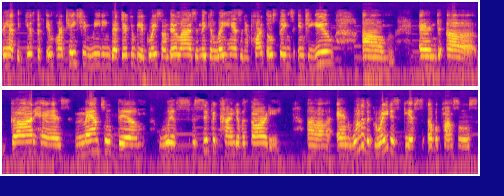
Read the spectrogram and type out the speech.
They have the gift of impartation, meaning that there can be a grace on their lives and they can lay hands and impart those things into you. Um, and uh, God has mantled them with specific kind of authority. Uh, and one of the greatest gifts of apostles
